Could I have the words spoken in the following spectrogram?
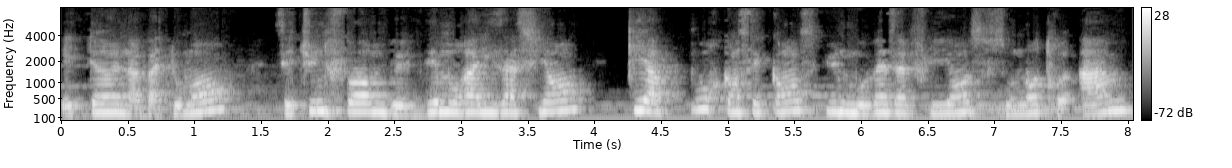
est un abattement. C'est une forme de démoralisation qui a pour conséquence une mauvaise influence sur notre âme,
